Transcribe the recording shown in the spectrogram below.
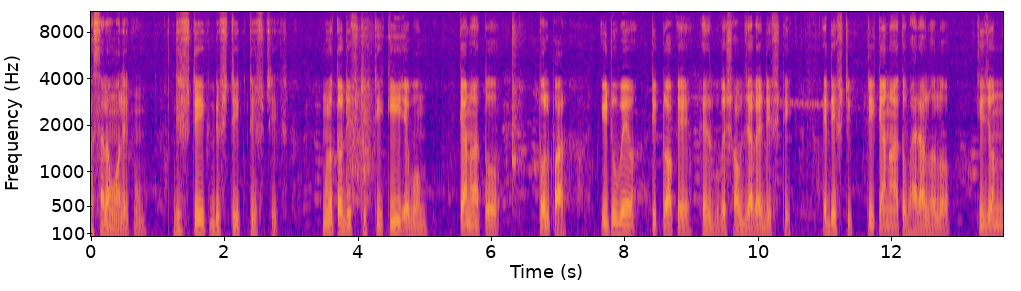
আসসালামু আলাইকুম। ডিস্ট্রিক্ট ডিস্ট্রিক্ট ডিস্ট্রিক্ট মূলত ডিস্ট্রিক্টটি কী এবং কেন এত তোলপাড়? ইউটিউবে, টিকটকে, ফেসবুকে সব জায়গায় ডিস্ট্রিক্ট এই ডিস্ট্রিক্টটি কেন এত ভাইরাল হলো? কী জন্য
